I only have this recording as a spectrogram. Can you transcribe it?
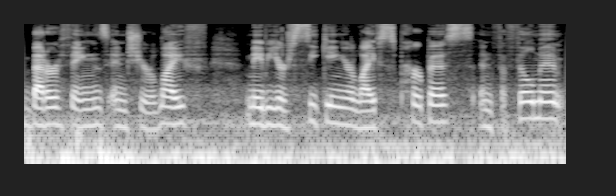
better things into your life. Maybe you're seeking your life's purpose and fulfillment,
